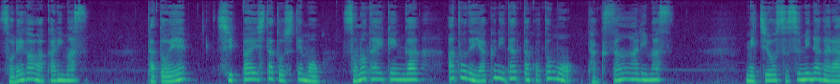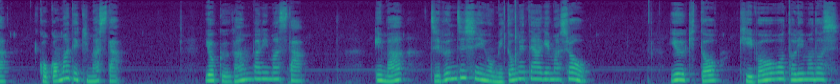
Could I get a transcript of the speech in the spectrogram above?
それがわかります。たとえ失敗したとしてもその体験が後で役に立ったこともたくさんあります。道を進みながらここまで来ました。よく頑張りました。今自分自身を認めてあげましょう。勇気と希望を取り戻し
